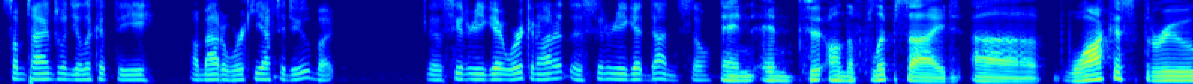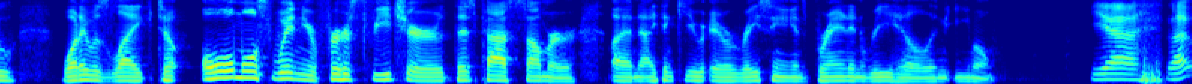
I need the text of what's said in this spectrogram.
sometimes when you look at the amount of work you have to do, but the sooner you get working on it, the sooner you get done. So and and to, on the flip side, uh, walk us through what it was like to almost win your first feature this past summer, and I think you were racing against Brandon Rehill and Emo. Yeah, that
